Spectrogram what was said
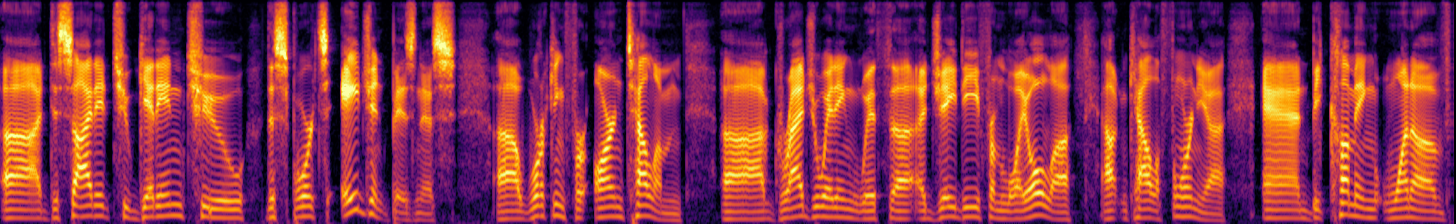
uh, decided to get into the sports agent business uh, working for Arn Tellem, uh, graduating with uh, a JD from Loyola out in California, and becoming one of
